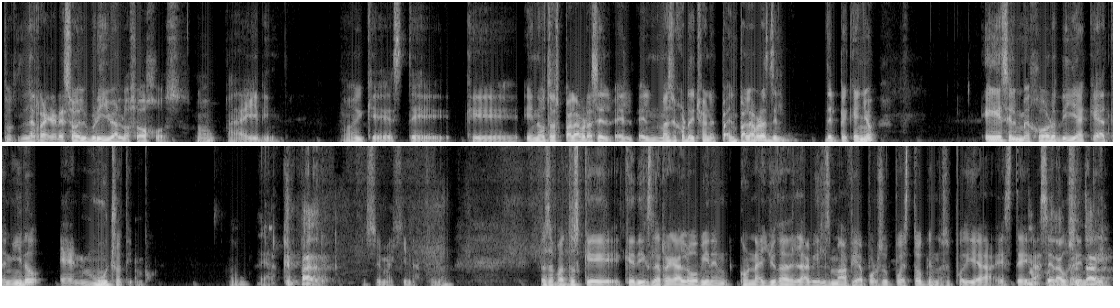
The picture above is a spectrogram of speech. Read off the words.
pues, le regresó el brillo a los ojos, ¿no? A Aiden. Y que este, que en otras palabras, el, más mejor dicho, en, palabras del, pequeño, es el mejor día que ha tenido en mucho tiempo. Qué padre. Pues imagínate, ¿no? Los zapatos que, que, Dix le regaló vienen con ayuda de la Bills Mafia, por supuesto, que no se podía este, hacer ausente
